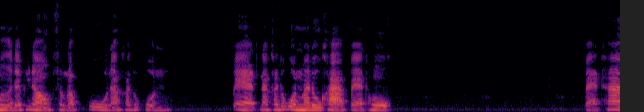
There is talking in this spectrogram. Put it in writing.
มอได้พี่น้องสำหรับคู่นะคะ ทุกคนแปดนะคะ ทุกคนมาดูค่ะแปดหก แปดห้า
